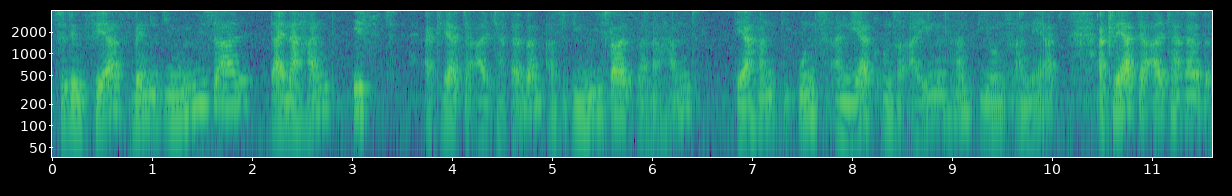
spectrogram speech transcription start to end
Zu dem Vers, wenn du die Mühsal deiner Hand isst, erklärte Alter Rebbe, also die Mühsal seiner Hand, der Hand, die uns ernährt, unsere eigene Hand, die uns ernährt, erklärte Alter Rebbe,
